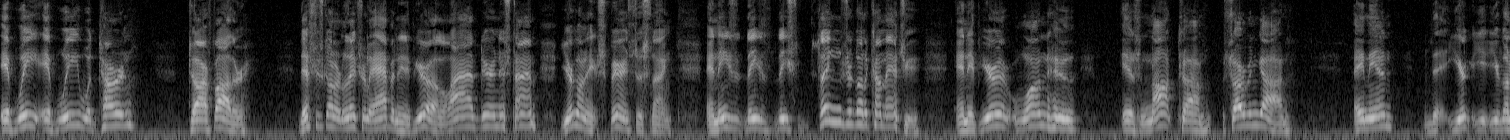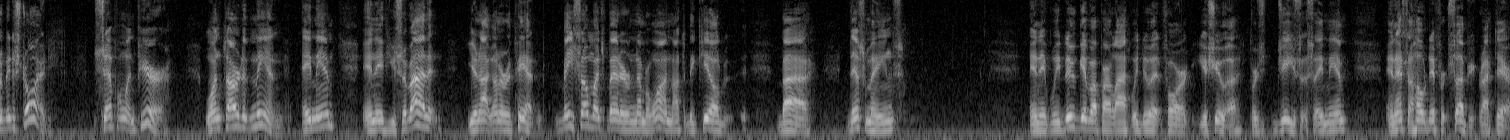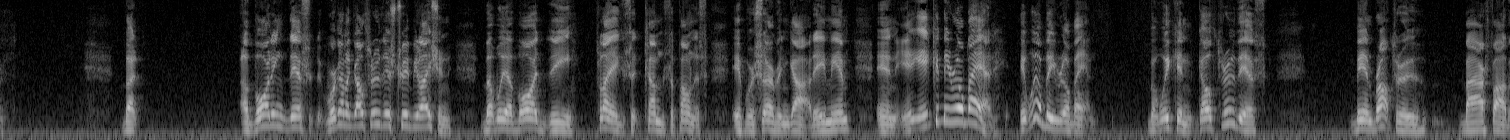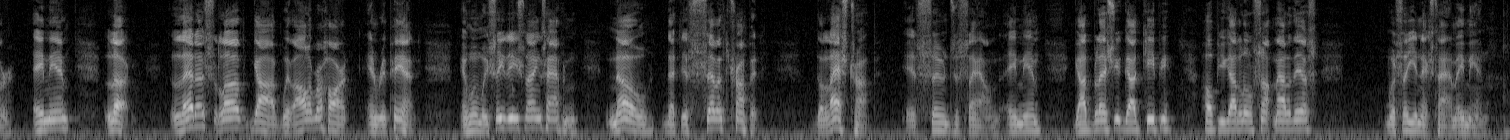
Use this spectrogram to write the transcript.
if we if we would turn to our Father, this is going to literally happen. And if you're alive during this time, you're going to experience this thing. And these these these things are going to come at you. And if you're one who is not um, serving God, amen, you're, you're going to be destroyed. Simple and pure. One third of men, amen. And if you survive it, you're not going to repent. Be so much better, number one, not to be killed by this means. And if we do give up our life, we do it for Yeshua, for Jesus, amen. And that's a whole different subject right there. But avoiding this, we're going to go through this tribulation, but we avoid the plagues that comes upon us if we're serving God. Amen. And it, it could be real bad. It will be real bad. But we can go through this being brought through by our Father. Amen. Look, let us love God with all of our heart and repent. And when we see these things happen, know that this seventh trumpet, the last trump, is soon to sound. Amen. God bless you. God keep you. Hope you got a little something out of this. We'll see you next time. Amen.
